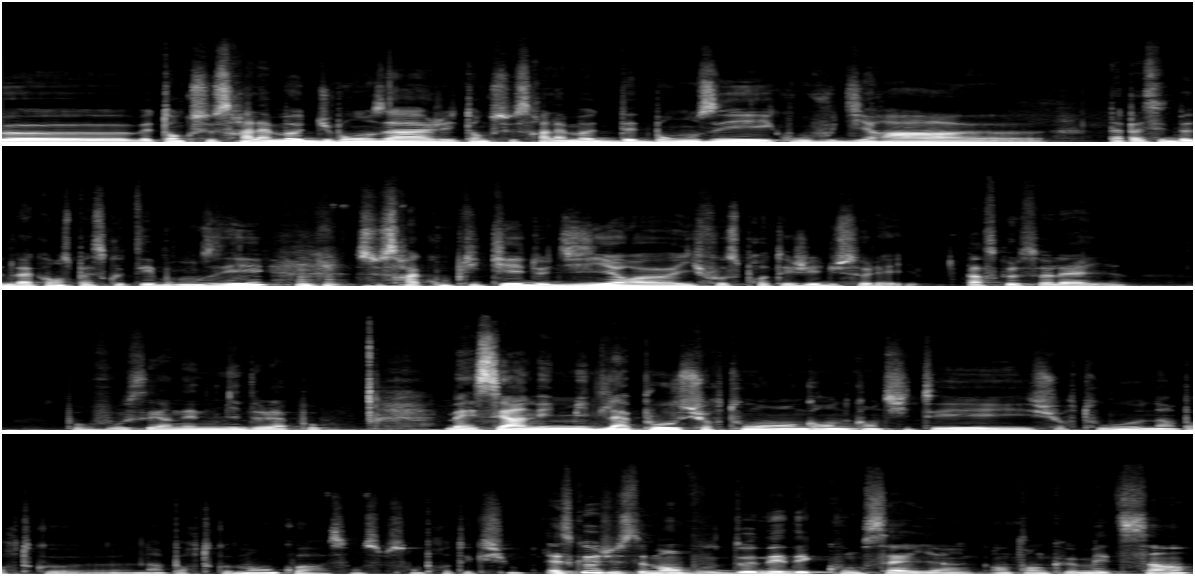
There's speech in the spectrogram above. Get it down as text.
euh, bah, tant que ce sera la mode du bronzage, et tant que ce sera la mode d'être bronzé, et qu'on vous dira, euh, t'as passé de bonnes vacances parce que t'es bronzé, ce sera compliqué de dire, euh, il faut se protéger du soleil. parce que le soleil, pour vous, c'est un ennemi de la peau? Ben, c'est un ennemi de la peau, surtout en grande quantité et surtout n'importe co- n'importe comment, quoi, sans, sans protection. Est-ce que justement vous donnez des conseils hein, en tant que médecin?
